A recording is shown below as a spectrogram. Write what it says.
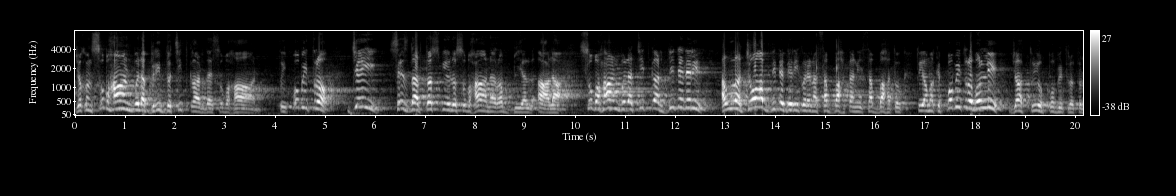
যখন সুবহান বলে বৃদ্ধ চিৎকার দেয়, সুবহান। তুই পবিত্র, যেই শেষদার তসবি হলো সুবহান রব্বিয়াল আলা। সুবহান বলে চিৎকার দিতে দেরি, আল্লাহ জবাব দিতে দেরি করে না, সাব্বাহতানি সাব্বাহাতুক। তুই আমাকে পবিত্র বললি, যা তুইও পবিত্র, তোর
